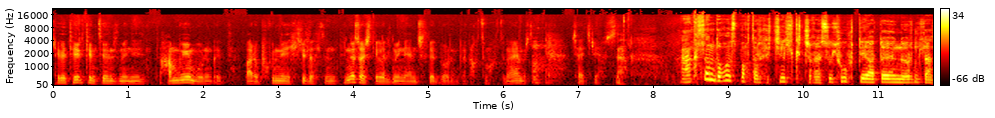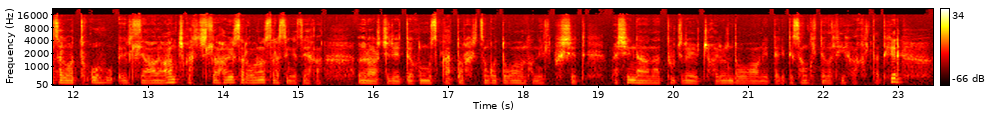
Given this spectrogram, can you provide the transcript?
Тэгээд тэр тэмцээнд л миний хамгийн бүр ингээд баг бүх юмний эхлэл болсон. Тэрнээс хойш тэгэл миний амжилтад бүр ингээд огцом огцом амар сайжир явсан. Анхлан дугуй спортоор хичээлэх гэж байгаа. Эсвэл хүүхдээ одоо энэ уран лансаг удахгүй ирлээ. Онч гарчлаа. 2 сар 3 сараас ингэ зайхан өөр орж ирээд хүмүүс гадуур харцсангуу дугуй унах нийлбэгшээд машин аваад түвжрээ явж байгаа. Ерөн дугуй унаа гэдэг сонголтыг бол хийх байх л та. Тэгэхээр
